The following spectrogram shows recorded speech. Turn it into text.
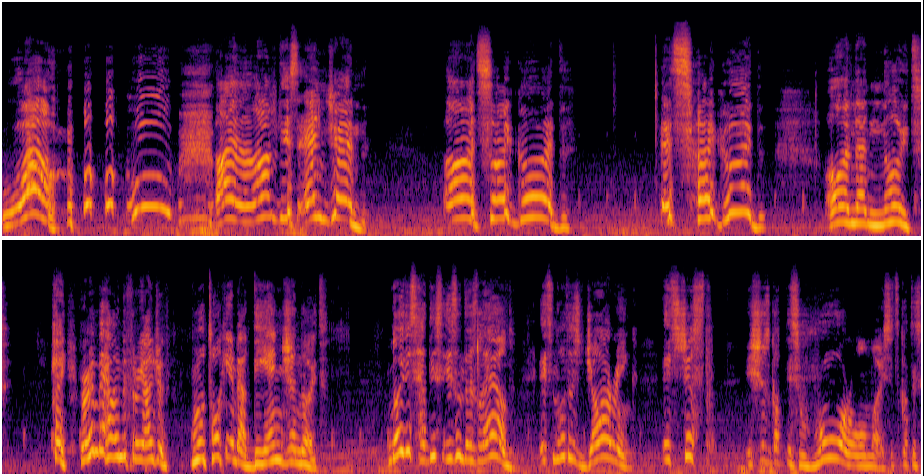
Wow! I love this engine! Oh, it's so good! It's so good! And that note. Okay, remember how in the 300 we were talking about the engine note? Notice how this isn't as loud. It's not as jarring. It's just, it's just got this roar almost. It's got this,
